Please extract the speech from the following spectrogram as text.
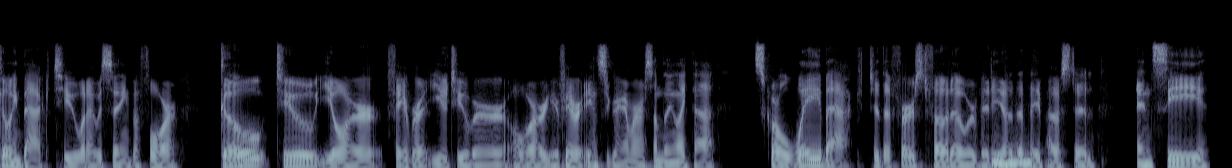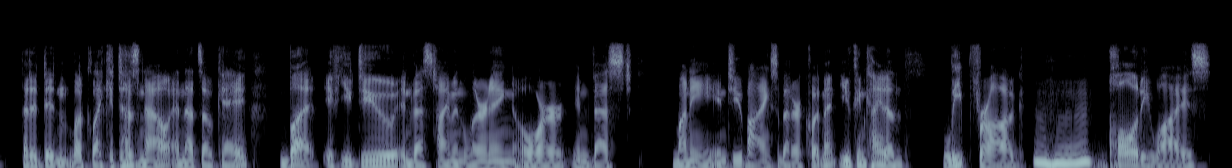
going back to what I was saying before, go to your favorite YouTuber or your favorite Instagrammer or something like that. Scroll way back to the first photo or video Mhm. that they posted and see that it didn't look like it does now, and that's okay. But if you do invest time in learning or invest money into buying some better equipment, you can kind of leapfrog Mm-hmm. quality wise,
